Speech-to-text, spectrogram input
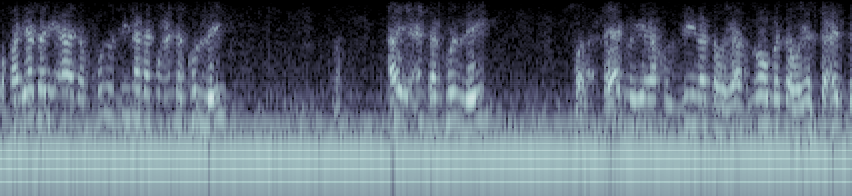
وقال يا بني آدم خذوا زينتكم عند كل أي عند كل صلاة. فيجب يأخذ زينته ويأخذ نوبته ويستعد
